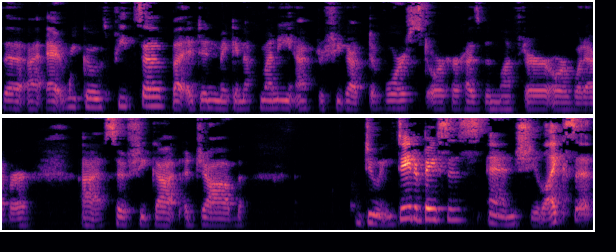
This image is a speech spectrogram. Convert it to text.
the uh, at Rico's Pizza, but it didn't make enough money after she got divorced or her husband left her or whatever. Uh, so she got a job doing databases, and she likes it.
